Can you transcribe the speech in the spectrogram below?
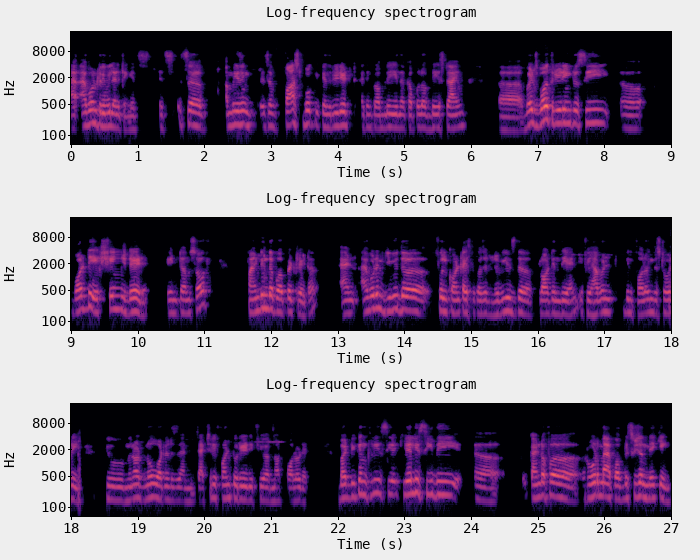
I, I, won't reveal anything. It's it's it's a amazing it's a fast book. You can read it i think probably in a couple of days time. Uh, but it's worth reading to see uh, what the exchange did in terms of finding the perpetrator and i wouldn't give you the full context because it reveals the plot in the end if you haven't been following the story you may not know what it is and it's actually fun to read if you have not followed it but you can clearly see, clearly see the uh, kind of a roadmap of decision making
